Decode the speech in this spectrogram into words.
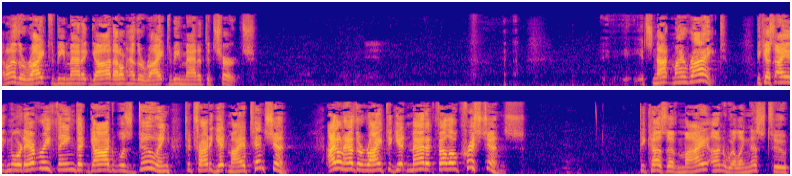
I don't have the right to be mad at God. I don't have the right to be mad at the church. It's not my right because I ignored everything that God was doing to try to get my attention. I don't have the right to get mad at fellow Christians because of my unwillingness to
